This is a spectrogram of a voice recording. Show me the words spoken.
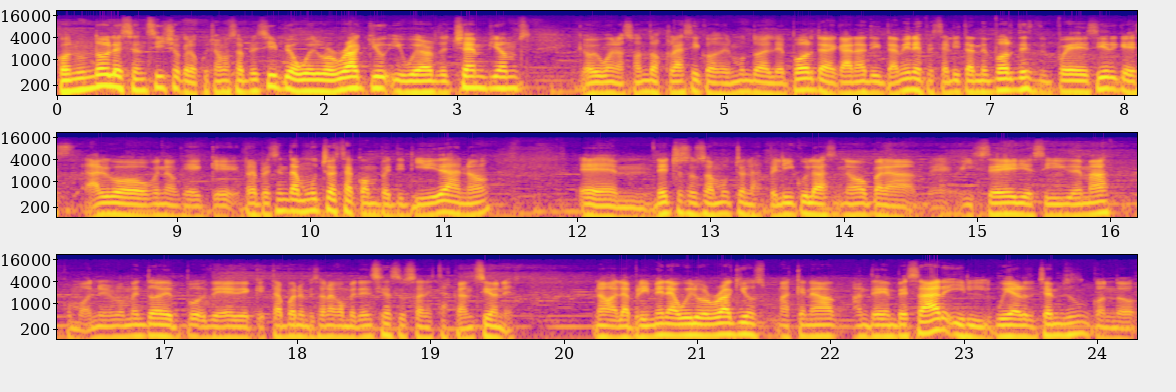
con un doble sencillo que lo escuchamos al principio, We Will Rock You y We Are the Champions, que hoy bueno son dos clásicos del mundo del deporte. Acá Nati también especialista en deportes puede decir que es algo bueno que, representa mucho esa competitividad, ¿no? Eh, de hecho se usa mucho en las películas, ¿no? Para eh, y series y demás, como en el momento de, que está por empezar una competencia se usan estas canciones. No, la primera Rock You más que nada antes de empezar y We Are the Champions cuando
